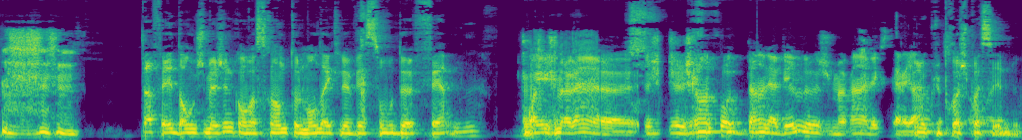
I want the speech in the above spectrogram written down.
Parfait, donc j'imagine qu'on va se rendre tout le monde avec le vaisseau de Fern, Ouais, je me rends, euh, je, je rentre pas dans la ville, là, je me rends à l'extérieur. le plus proche possible.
